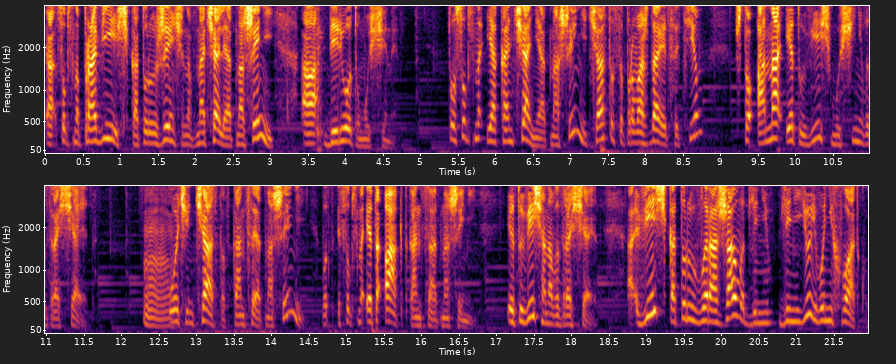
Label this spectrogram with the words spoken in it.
а, собственно, про вещь, которую женщина в начале отношений а, берет у мужчины то, собственно, и окончание отношений часто сопровождается тем, что она эту вещь мужчине возвращает. Mm-hmm. Очень часто в конце отношений, вот, и, собственно, это акт конца отношений, эту вещь она возвращает. А вещь, которую выражала для, не, для нее его нехватку.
